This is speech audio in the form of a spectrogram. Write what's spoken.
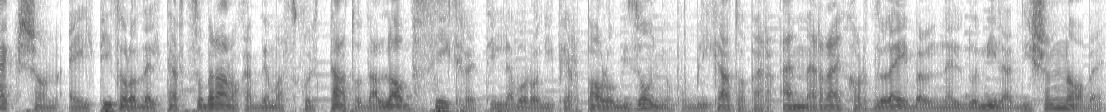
Action è il titolo del terzo brano che abbiamo ascoltato da Love Secret, il lavoro di Pierpaolo Bisogno pubblicato per M Record Label nel 2019.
